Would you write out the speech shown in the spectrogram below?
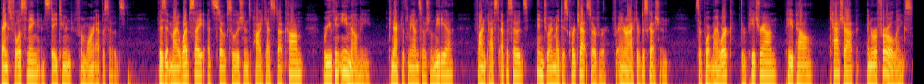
Thanks for listening and stay tuned for more episodes. Visit my website at stoicsolutionspodcast.com where you can email me, connect with me on social media, find past episodes, and join my Discord chat server for interactive discussion. Support my work through Patreon, PayPal, Cash App, and referral links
